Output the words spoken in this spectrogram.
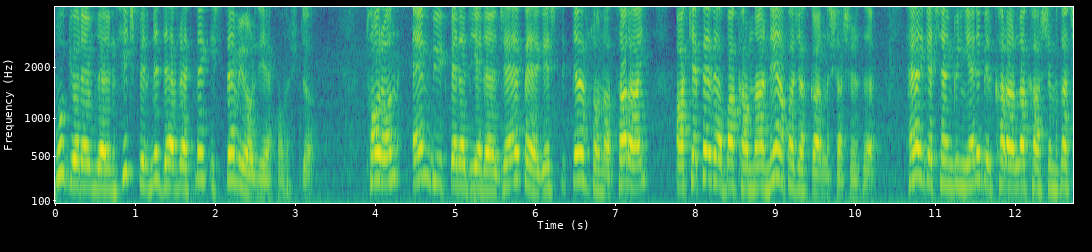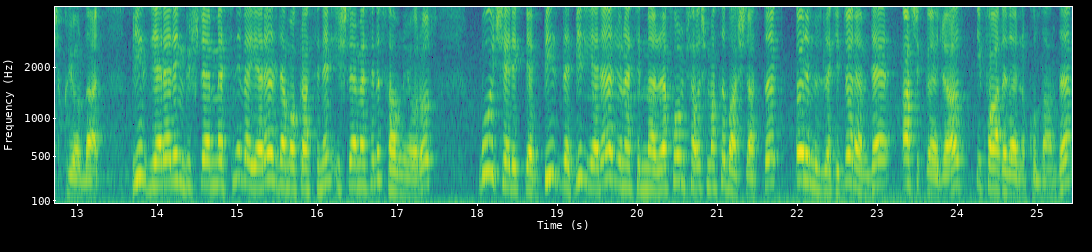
bu görevlerin hiçbirini devretmek istemiyor diye konuştu. Torun en büyük belediyeler CHP'ye geçtikten sonra saray, AKP ve bakanlar ne yapacaklarını şaşırdı. Her geçen gün yeni bir kararla karşımıza çıkıyorlar. Biz yerelin güçlenmesini ve yerel demokrasinin işlemesini savunuyoruz. Bu içerikle biz de bir yerel yönetimler reform çalışması başlattık. Önümüzdeki dönemde açıklayacağız ifadelerini kullandı.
